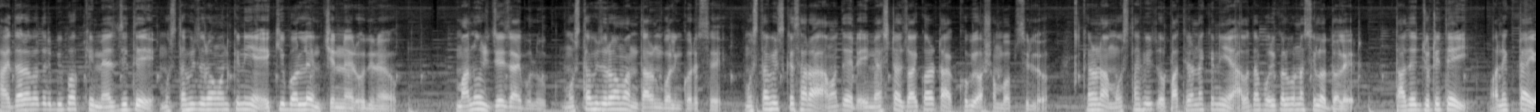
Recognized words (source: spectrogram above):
হায়দরাবাদের বিপক্ষে ম্যাচ জিতে মুস্তাফিজুর রহমানকে নিয়ে একই বললেন চেন্নাইয়ের অধিনায়ক। মানুষ যে যাই বলুক, মুস্তাফিজুর রহমান দারুণ বোলিং করেছে। মুস্তাফিজকে ছাড়া আমাদের এই ম্যাচটা জয় করাটা খুবই অসম্ভব ছিল। কেননা মুস্তাফিজ ও পাথিরানাকে নিয়ে আলাদা পরিকল্পনা ছিল দলের। তাদের জুটিতেই অনেকটাই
